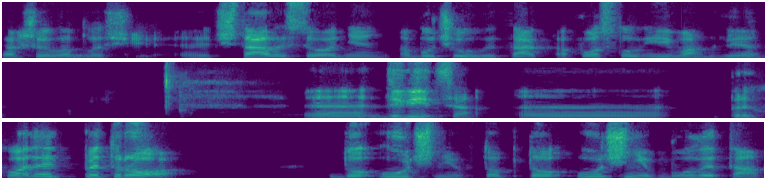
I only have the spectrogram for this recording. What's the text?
та шила плащі. Е, читали сьогодні або чули, так? Апостол і Євангелія. Е, Дивіться, е, приходить Петро до учнів, тобто учні були там.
